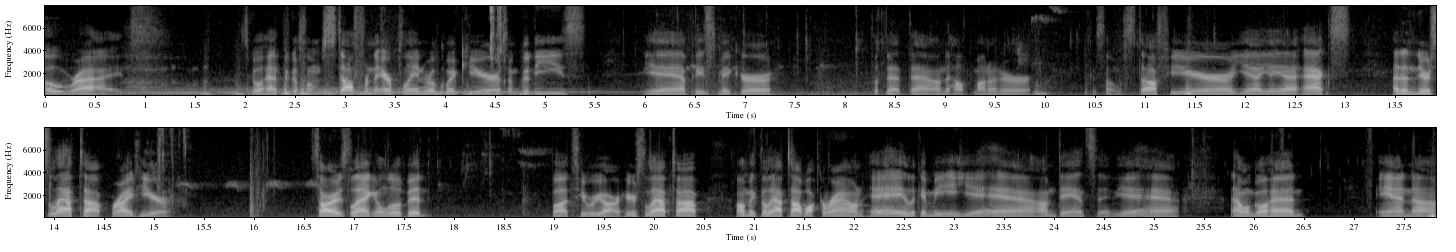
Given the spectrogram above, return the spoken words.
All right. Let's go ahead and pick up some stuff from the airplane real quick here. Some goodies. Yeah, pacemaker. Put that down. The health monitor. Get some stuff here. Yeah, yeah, yeah. Axe. And then there's the laptop right here. Sorry, it's lagging a little bit. But here we are. Here's the laptop. I'll make the laptop walk around. Hey, look at me. Yeah, I'm dancing. Yeah. Now I'm going to go ahead and, uh,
